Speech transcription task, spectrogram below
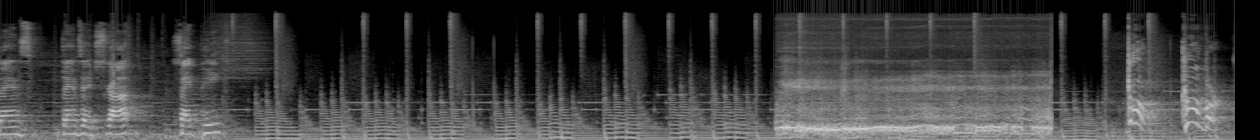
James James H. Scott, St. Pete. Go! Convert!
